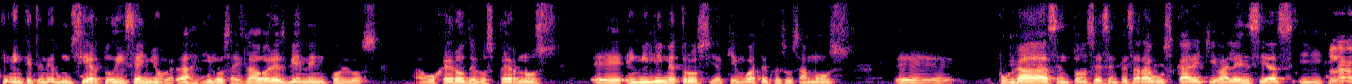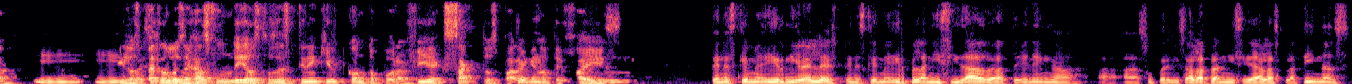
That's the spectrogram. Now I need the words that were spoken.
tienen que tener un cierto diseño, ¿verdad? Y los aisladores vienen con los agujeros de los pernos eh, en milímetros y aquí en Guate pues usamos pulgadas, entonces empezar a buscar equivalencias y... Claro. Y, los pues, perros los dejas fundidos, entonces tienen que ir con topografía exactos para que no te fallen. Tienes que medir niveles, tienes que medir planicidad, ¿verdad? Te vienen a, supervisar la planicidad de las platinas.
